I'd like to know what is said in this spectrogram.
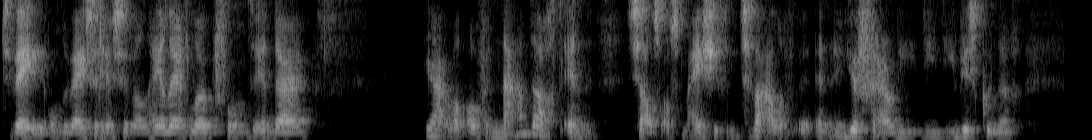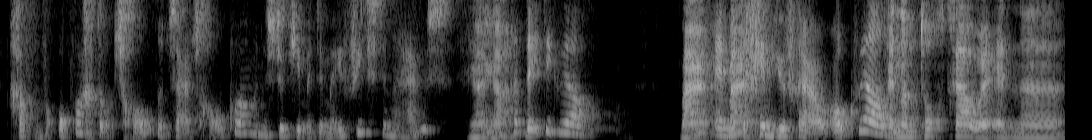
twee onderwijzeressen wel heel erg leuk vond en daar ja, wel over nadacht. En zelfs als meisje van twaalf, een, een juffrouw die, die, die wiskundig gaf opwachten op school, dat ze uit school kwam en een stukje met haar mee fietste naar huis. Ja, ja. Dat deed ik wel. Maar, en met maar- de gymjuffrouw ook wel. en dan toch trouwen en... eh,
